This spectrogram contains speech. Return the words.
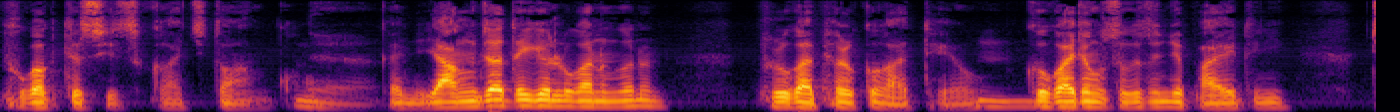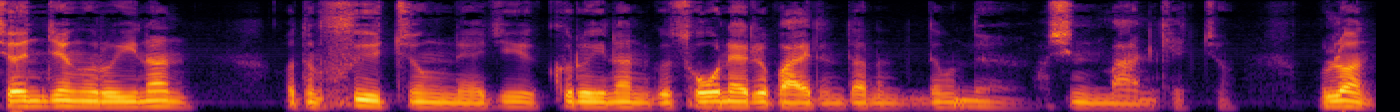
부각될 수 있을 것 같지도 않고. 네. 그러니까 양자 대결로 가는 거는 불가피할 것 같아요. 음. 그 과정 속에서 이제 바이든이 전쟁으로 인한 어떤 후유증 내지 그로 인한 그 손해를 봐야 된다는 데는 네. 훨씬 많겠죠. 물론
